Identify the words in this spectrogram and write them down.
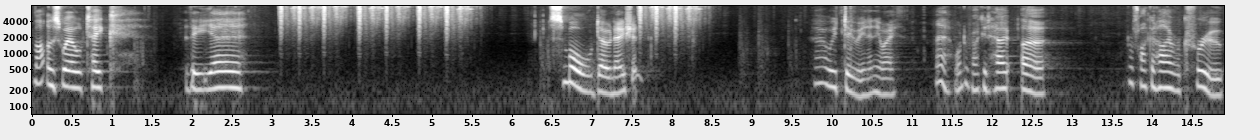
Might as well take the uh, small donation. How are we doing anyway? Yeah, I wonder if I could help. Uh, wonder if I could hire a crew.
